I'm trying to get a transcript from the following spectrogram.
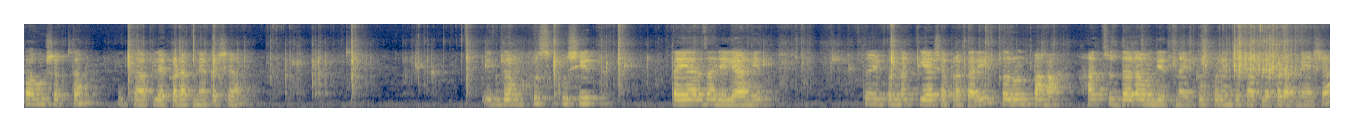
पाहू शकता इथं आपल्या कडाकण्या कशा एकदम खुसखुशीत तयार झालेल्या आहेत. तुम्ही पण नक्की अशा प्रकारे करून पहा. हातसुद्धा लावून देत नाही तोपर्यंतच आपल्या कडाकण्या अशा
